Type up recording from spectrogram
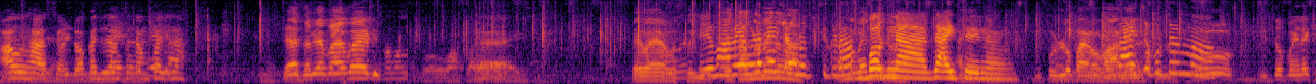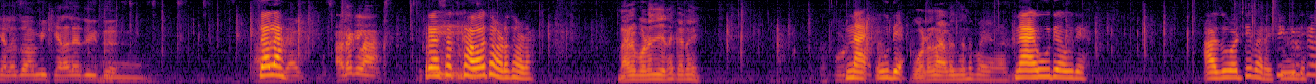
अहो हा सर डोका दिला असं टंपाली ना. त्या सगळ्या बाय बाय? ए बाया, मस्त गेली. हे मामा ए, थांब एवढं ना, नाही थांब. ठेवलं तिकडं. बघ ना जायचंय ना. मी पडलो पाय बाबा. जायचं कुठून मग? हो, इथं पहिला खेळायचो आम्ही खेळायला येतो इथं. चला. अडकला. प्रसाद खावा थोडा थोडा. नारळ पडायचे ना का नाही नाही उद्या पोटाला अडकलं ना पाय नाही उद्या उद्या. आज वटी भरायची उद्या.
